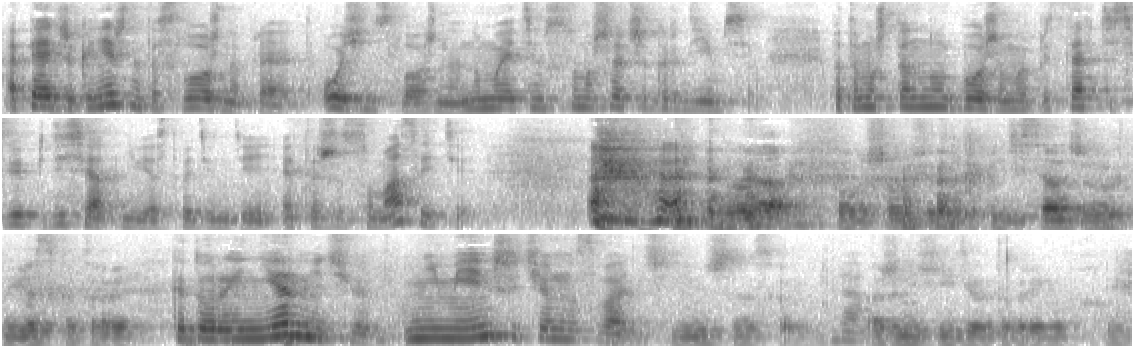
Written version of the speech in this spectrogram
Опять же, конечно, это сложный проект, очень сложный, но мы этим сумасшедше гордимся. Потому что, ну, боже мой, представьте себе 50 невест в один день. Это же с ума сойти. Ну да, по большому счету это 50 живых невест, которые... Которые нервничают не меньше, чем на свадьбе. Не меньше на свадьбе. Да. А женихи где в это время проходят?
